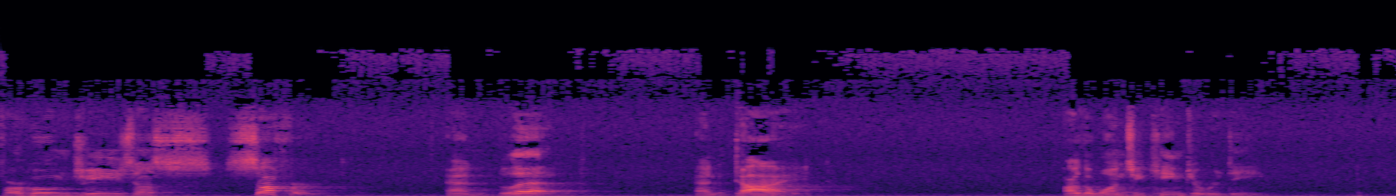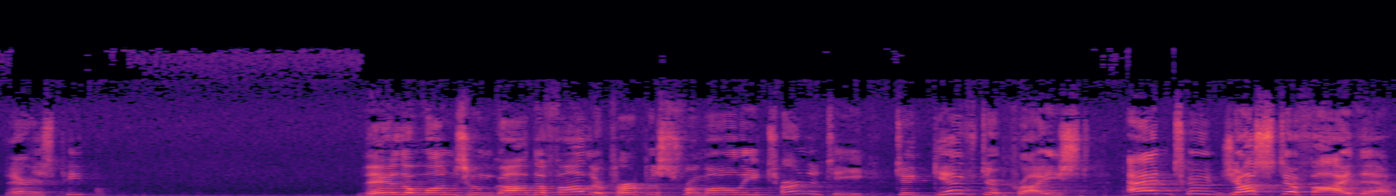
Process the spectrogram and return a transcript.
for whom Jesus suffered and bled and died are the ones he came to redeem. They're his people. They're the ones whom God the Father purposed from all eternity to give to Christ and to justify them.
